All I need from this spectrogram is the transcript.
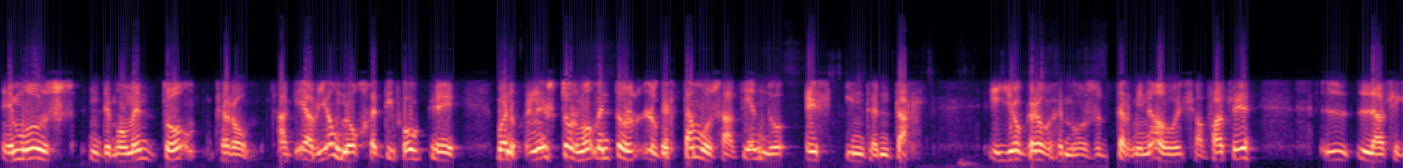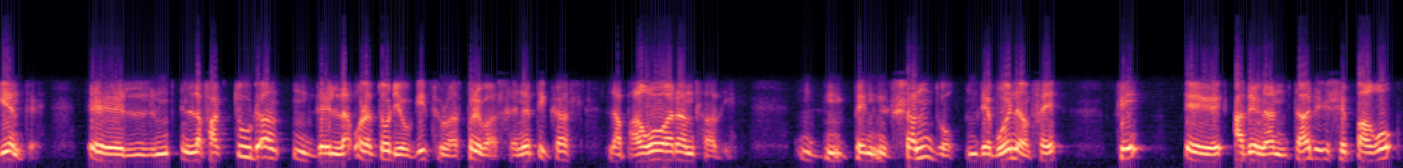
hemos de momento, pero aquí había un objetivo que, bueno, en estos momentos lo que estamos haciendo es intentar, y yo creo que hemos terminado esa fase, la siguiente la factura del laboratorio que hizo las pruebas genéticas la pagó Aranzadi, pensando de buena fe que eh, adelantar ese pago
